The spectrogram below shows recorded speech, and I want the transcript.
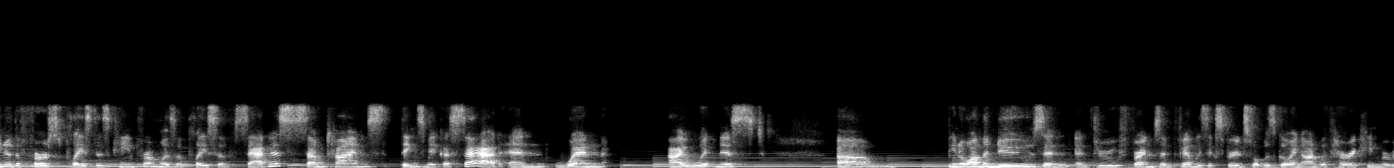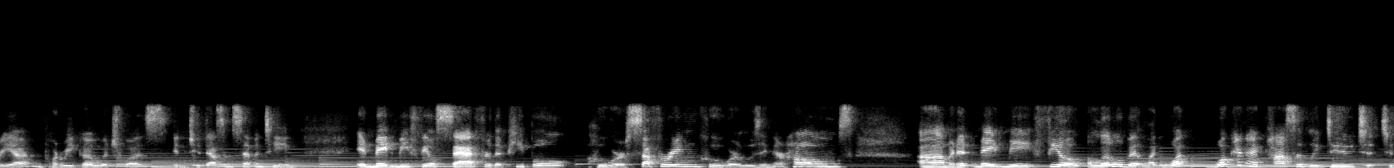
you know, the first place this came from was a place of sadness. Sometimes things make us sad. And when I witnessed, um, you know, on the news and, and through friends and families experience what was going on with Hurricane Maria in Puerto Rico, which was in 2017, it made me feel sad for the people who were suffering, who were losing their homes. Um, and it made me feel a little bit like what what can I possibly do to, to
